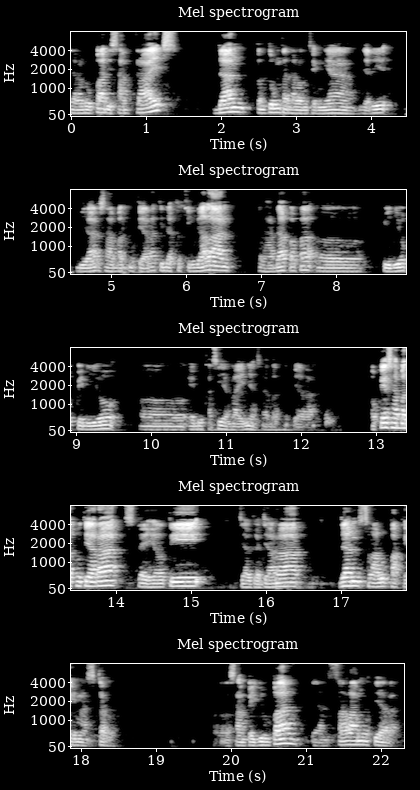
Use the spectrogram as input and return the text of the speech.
Jangan lupa di subscribe dan pentung tanda loncengnya. Jadi biar sahabat mutiara tidak ketinggalan terhadap apa eh, video-video eh, edukasi yang lainnya sahabat mutiara. Oke sahabat mutiara, stay healthy, jaga jarak dan selalu pakai masker. Eh, sampai jumpa dan salam mutiara.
